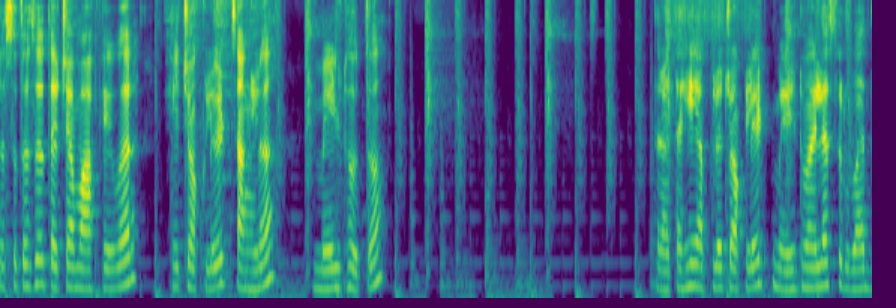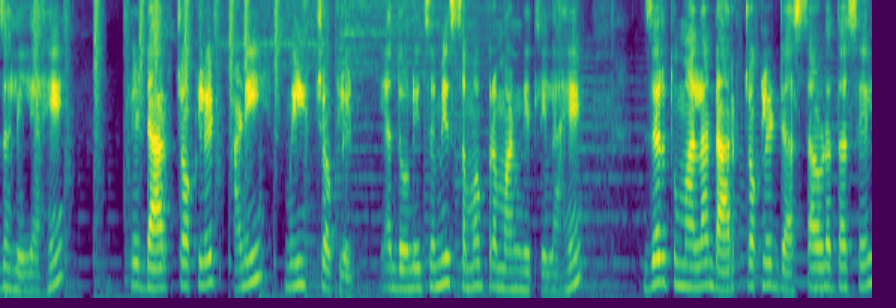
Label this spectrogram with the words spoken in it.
तसं तसं त्याच्या वाफेवर हे चॉकलेट चांगलं मेल्ट होतं. तर आता हे आपलं चॉकलेट मेल्ट व्हायला सुरुवात झालेली आहे. हे डार्क चॉकलेट आणि मिल्क चॉकलेट या दोन्हीचं मी समप्रमाण घेतलेलं आहे. जर तुम्हाला डार्क चॉकलेट जास्त आवडत असेल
